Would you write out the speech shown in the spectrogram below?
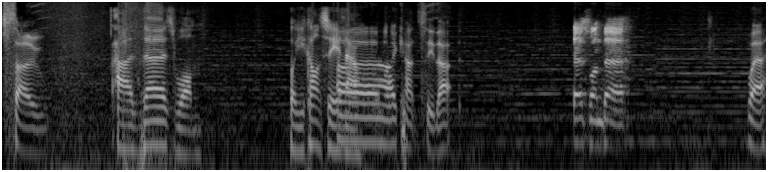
so Uh, there's one. Well, you can't see it now. uh, I can't see that. There's one there. Where?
